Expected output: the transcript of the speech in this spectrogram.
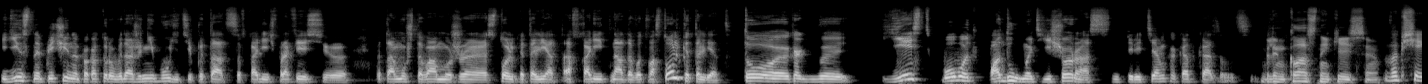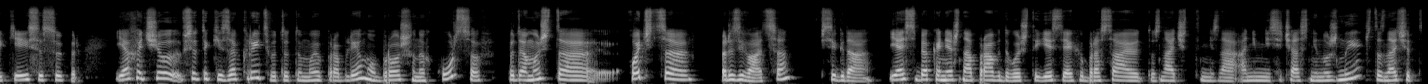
единственная причина, по которой вы даже не будете пытаться входить в профессию, потому что вам уже столько-то лет, а входить надо вот во столько-то лет, то как бы есть повод подумать еще раз перед тем, как отказываться. Блин, классные кейсы. Вообще, кейсы супер. Я хочу все-таки закрыть вот эту мою проблему брошенных курсов, потому что хочется развиваться, всегда. Я себя, конечно, оправдываю, что если я их и бросаю, то значит, не знаю, они мне сейчас не нужны, что значит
